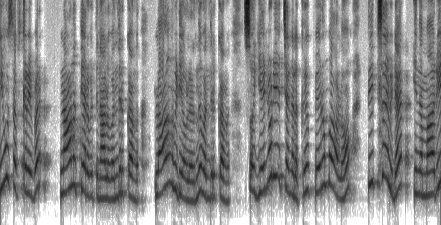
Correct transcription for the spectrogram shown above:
நியூ சப்ஸ்கிரைபர் நானூற்றி அறுபத்தி நாலு வந்திருக்காங்க லாங் வீடியோவிலேருந்து வந்திருக்காங்க. ஸோ என்னுடைய சேனலுக்கு பெரும்பாலும் டிப்ஸை விட இந்த மாதிரி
